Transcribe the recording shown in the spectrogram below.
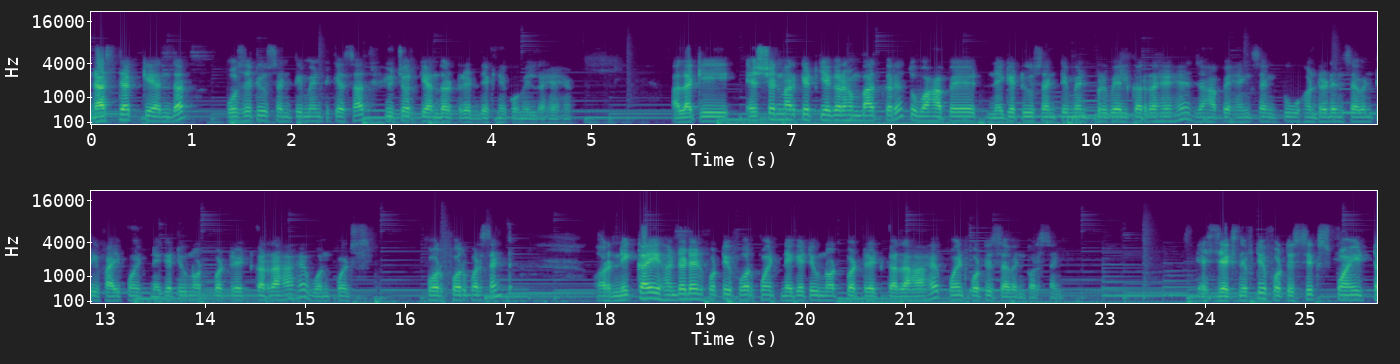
नेस्डेक के अंदर पॉजिटिव सेंटीमेंट के साथ फ्यूचर के अंदर ट्रेड देखने को मिल रहे हैं। हालाँकि एशियन मार्केट की अगर हम बात करें तो वहाँ पे नेगेटिव सेंटीमेंट प्रिवेल कर रहे हैं, जहाँ पे Hang Seng 275 point negative note पर ट्रेड कर रहा है 1.44 परसेंट और निकाई 144 पॉइंट नेगेटिव नोट पर ट्रेड कर रहा है 0.47 percent S Nifty 46 point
